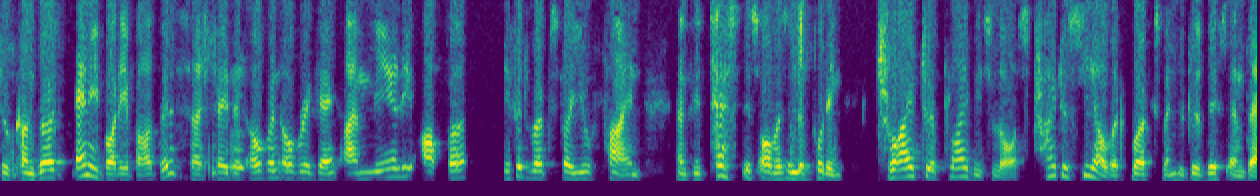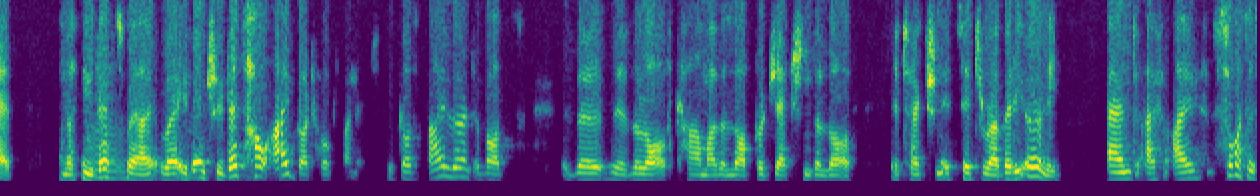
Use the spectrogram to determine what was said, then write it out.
to convert anybody about this. I say that over and over again. I merely offer, if it works for you, fine. And the test is always in the pudding. Try to apply these laws. Try to see how it works when you do this and that. And I think mm. that's where, I, where eventually, that's how I got hooked on it. Because I learned about the, the, the law of karma, the law of projection, the law of attraction, etc., very early. And I, I saw that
